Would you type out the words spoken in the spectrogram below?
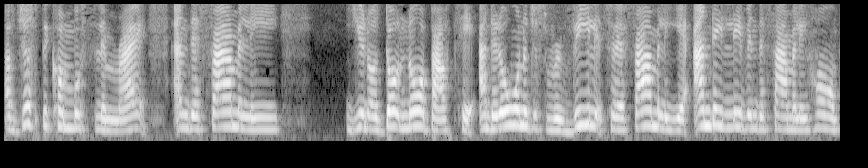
have just become Muslim, right? And their family you know don't know about it and they don't want to just reveal it to their family yet and they live in the family home.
